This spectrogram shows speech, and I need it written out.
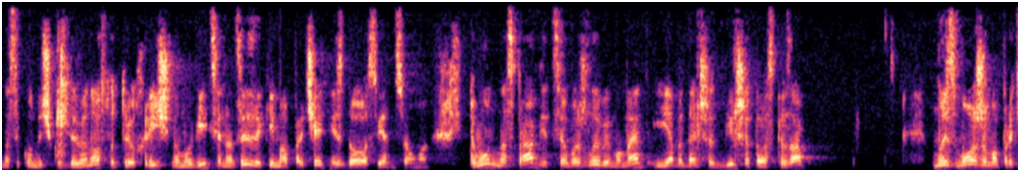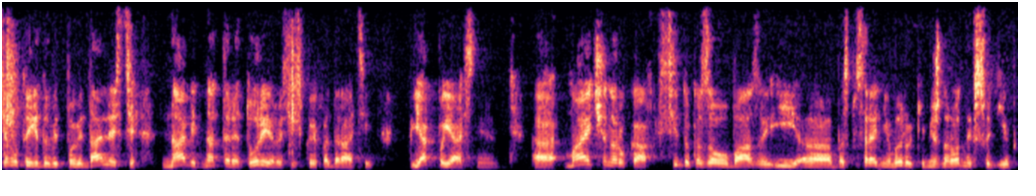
на секундочку, в 93-річному віці нацист, який мав причетність до Освєнциума. Тому насправді це важливий момент, і я би далі більше того сказав. Ми зможемо притягнути їх до відповідальності навіть на території Російської Федерації. Як пояснюю, Е, маючи на руках всі доказову базу і е, безпосередні вироки міжнародних судів,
